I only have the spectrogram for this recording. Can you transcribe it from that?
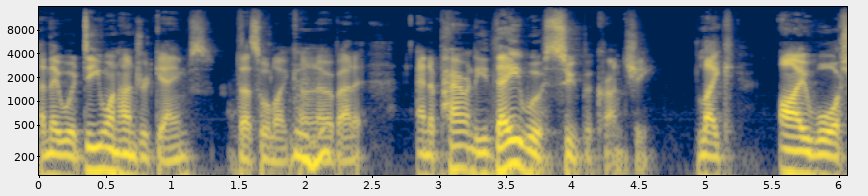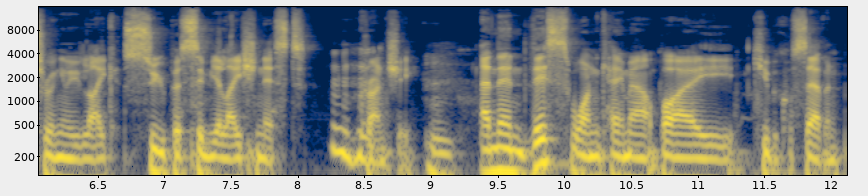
and they were D100 games. That's all I kind of mm-hmm. know about it. And apparently, they were super crunchy, like eye-wateringly, like super simulationist mm-hmm. crunchy. Mm. And then this one came out by Cubicle Seven,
